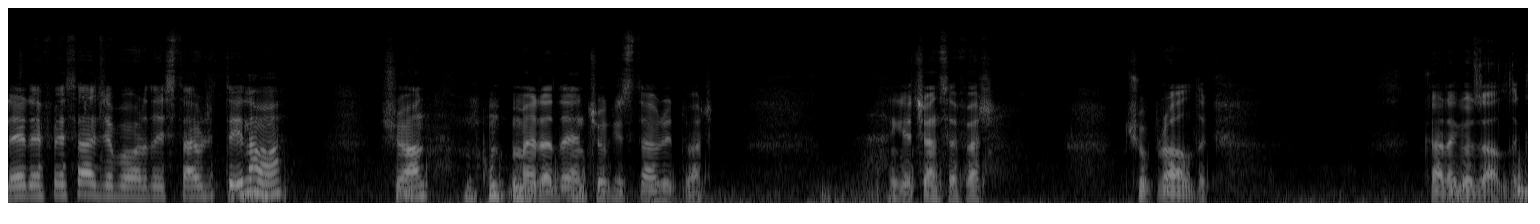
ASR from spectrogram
LRF sadece bu arada istavrit değil ama şu an Mera'da en çok istavrit var. Geçen sefer çupra aldık. Karagöz aldık.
